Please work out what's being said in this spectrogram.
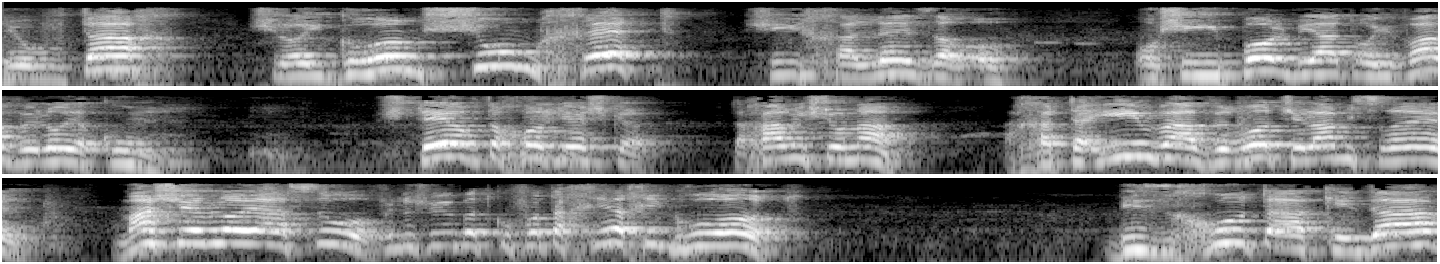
יובטח שלא יגרום שום חטא שיכלה זרעו, או שיפול ביד אויביו ולא יקום. שתי הבטחות יש כאן. הבטחה ראשונה, החטאים והעבירות של עם ישראל, מה שהם לא יעשו, אפילו שהיו בתקופות הכי הכי גרועות, בזכות העקדה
